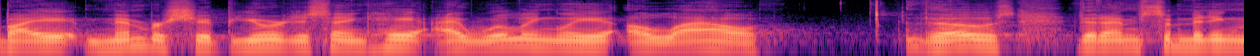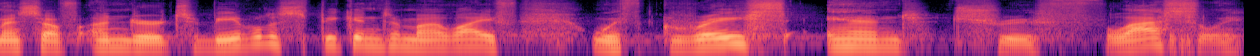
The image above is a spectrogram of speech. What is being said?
by membership, you're just saying, hey, I willingly allow those that I'm submitting myself under to be able to speak into my life with grace and truth. Lastly,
